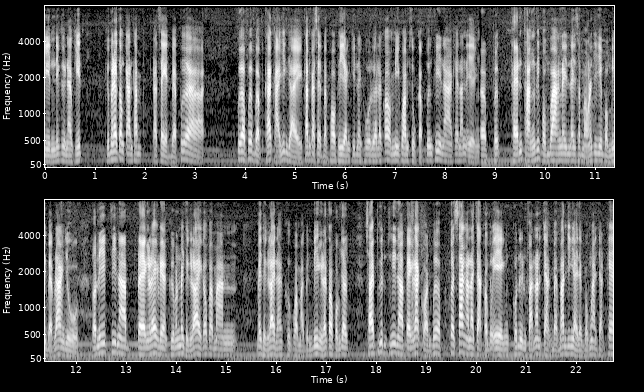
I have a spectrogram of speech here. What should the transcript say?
กิน นี่คือแนวคิด คือไม่ได้ต้องการทำเกษตรแบบเพื่อเพื่อเพื่อแบบค้าขายยิ่งใหญ่ทำเกษตรแบบพอเพียงกินในครัวเรือนแล้วก็มีความสุขกับพื้นที่นาแค่นั้นเองเอ่อแผนผังที่ผมวางในในสมองนั้นจริงๆผมมีแบบร่างอยู่ ตอนนี้ที่นาแปลงแรกเนี่ยคือมันไม่ถึงไร่ก็ประมาณไม่ถึงไร่นะคือความหมายเป็นบิ้งแล้วก็ผมจะใช้พื้นที่นาแปลงแรกก่อนเพื่อเพื่อสร้างอาณาจักรของตัวเอง คนอื่นฝันอาณาจักรแบบบ้านยิ่งใหญ่แต่ผมอาณาจักรแค่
